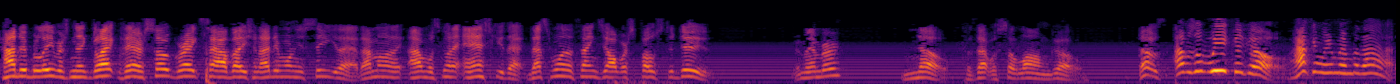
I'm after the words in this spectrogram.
How do believers neglect their so great salvation? I didn't want to see that. I'm I was going to ask you that. That's one of the things y'all were supposed to do. Remember? No, because that was so long ago. That was that was a week ago. How can we remember that?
